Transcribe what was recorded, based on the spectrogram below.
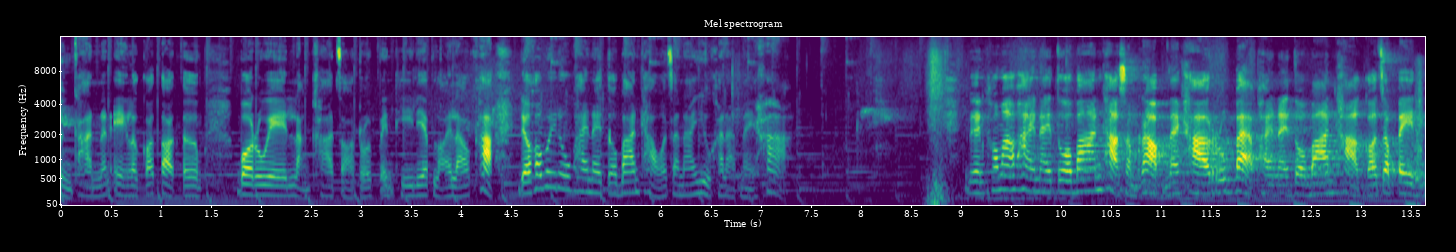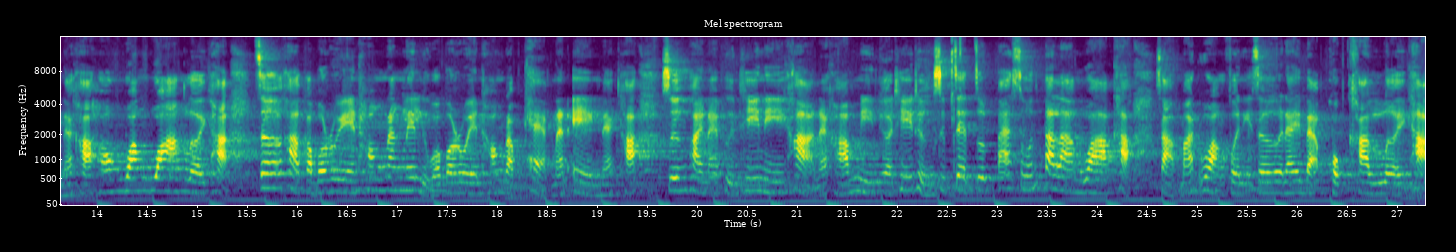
1 คันนั่นเอง แล้วก็ต่อเติมบริเวณหลังคาจอดรถเป็นที่เรียบร้อยแล้วค่ะ เดี๋ยวเข้าไปดูภายในตัวบ้านค่ะว่าจะน่าอยู่ขนาดไหนค่ะ เดินเข้ามาภายในตัวบ้านค่ะสำหรับนะคะรูปแบบภายในตัวบ้านค่ะก็จะเป็นนะคะห้องว่างๆเลยค่ะ เจอค่ะกับบริเวณห้องนั่งเล่นหรือว่าบริเวณห้องรับแขกนั่นเองนะคะ ซึ่งภายในพื้นที่นี้ค่ะนะคะมีเนื้อที่ถึง 17.80 ตารางวาค่ะ สามารถวางเฟอร์นิเจอร์ได้แบบครบครันเลยค่ะ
